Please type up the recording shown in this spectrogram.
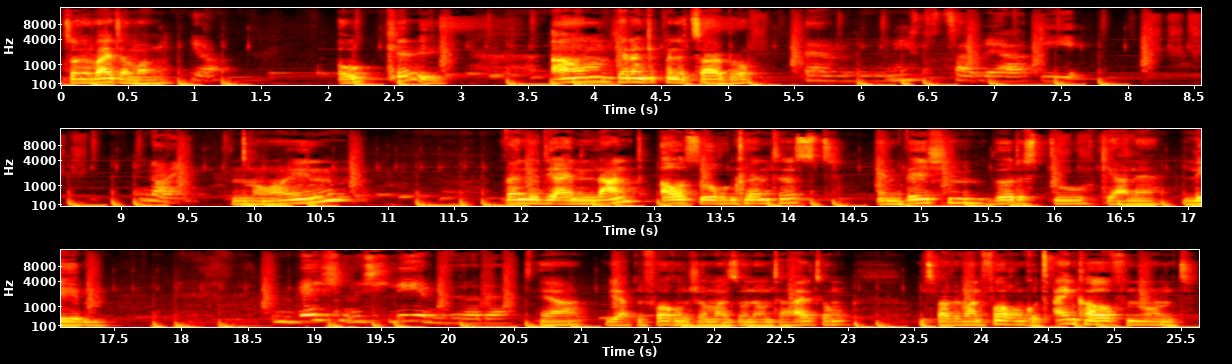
sollen wir weitermachen? Ja. Okay. Ähm, ja, dann gib mir eine Zahl, Bro. Ähm, nächste Zahl wäre die Neun. Neun. Wenn du dir ein Land aussuchen könntest, in welchem würdest du gerne leben? In welchem ich leben würde? Ja, wir hatten vorhin schon mal so eine Unterhaltung. Und zwar, wir waren vorhin kurz einkaufen und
